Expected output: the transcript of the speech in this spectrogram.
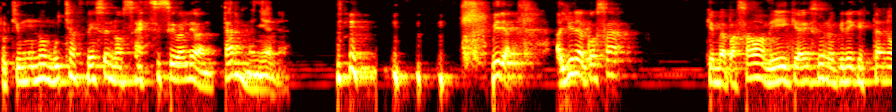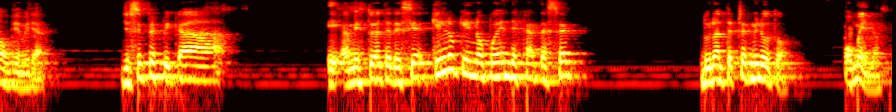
porque uno muchas veces no sabe si se va a levantar mañana. mira, hay una cosa que me ha pasado a mí que a veces uno cree que está obvia, mira. Yo siempre explicaba eh, a mis estudiantes, decía, ¿qué es lo que no pueden dejar de hacer durante tres minutos o menos?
